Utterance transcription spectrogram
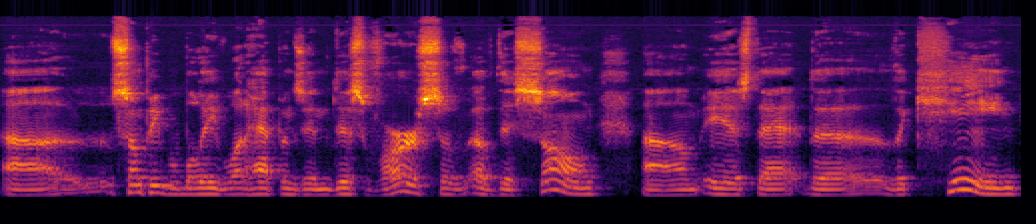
uh, some people believe what happens in this verse of, of this song um, is that the, the king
